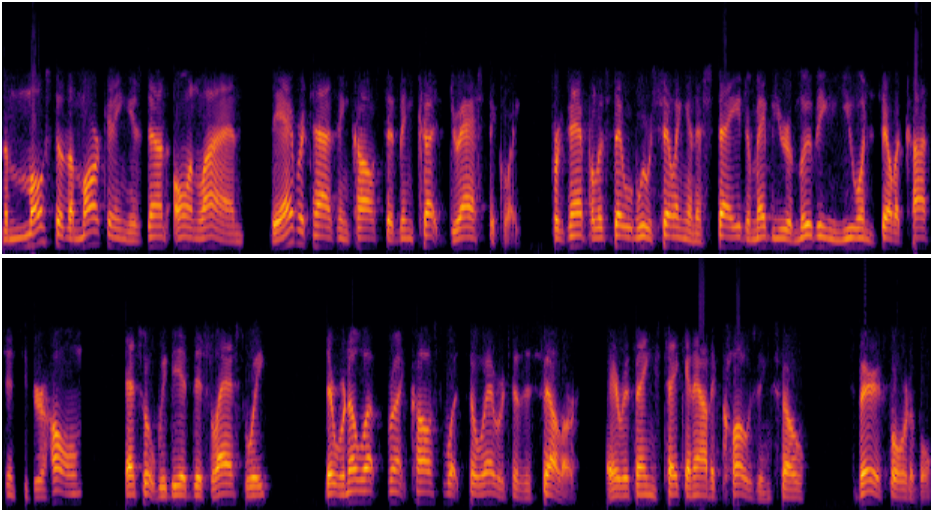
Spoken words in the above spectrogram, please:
the most of the marketing is done online, the advertising costs have been cut drastically. For example, let's say we were selling an estate, or maybe you were moving and you wanted to sell the contents of your home. That's what we did this last week. There were no upfront costs whatsoever to the seller. Everything's taken out at closing, so it's very affordable.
